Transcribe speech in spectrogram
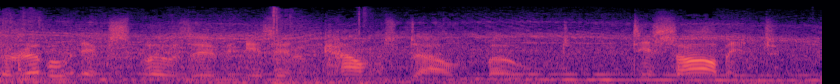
The rebel explosive is in countdown mode. Disarm it.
